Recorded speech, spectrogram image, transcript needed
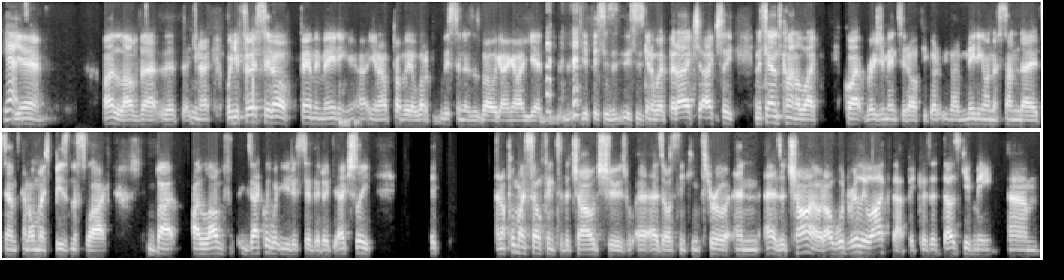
yeah yeah. I love that, that. You know, when you first said, "Oh, family meeting," uh, you know, probably a lot of listeners as well are going, "Oh, yeah, if this is this is going to work." But I actually, actually, and it sounds kind of like quite regimented off. You've got you know, a meeting on a Sunday. It sounds kind of almost business like. But I love exactly what you just said. That it actually, it, and I put myself into the child's shoes uh, as I was thinking through it. And as a child, I would really like that because it does give me. Um,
